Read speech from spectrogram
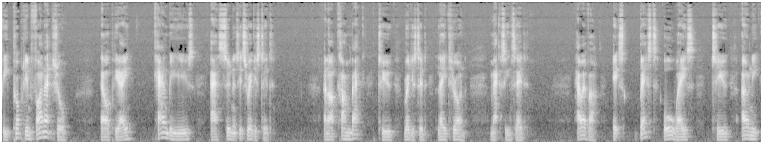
the property and financial LPA can be used as soon as it's registered. And I'll come back to registered later on, Maxine said. However, it's best always to only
